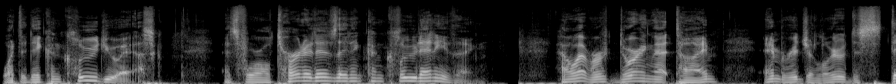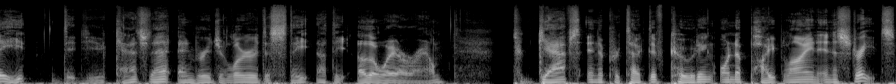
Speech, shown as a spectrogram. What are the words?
What did they conclude, you ask? As for alternatives, they didn't conclude anything. However, during that time, Enbridge alerted the state. Did you catch that? Enbridge alerted the state, not the other way around to gaps in the protective coating on the pipeline in the straits.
